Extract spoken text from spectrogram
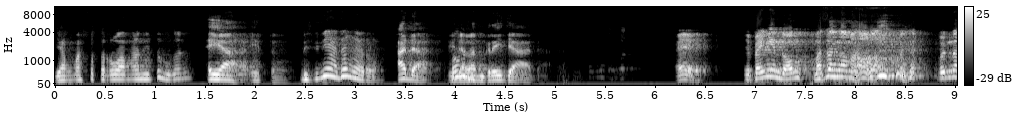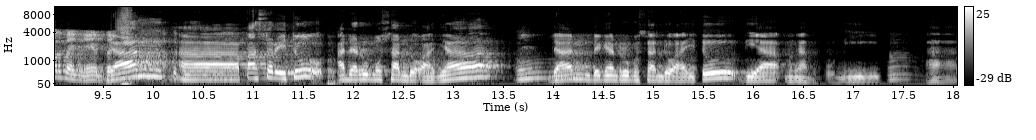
Yang masuk ke ruangan itu bukan? Iya itu Di sini ada nggak, Ro? ada di Oh. dalam gereja ada. Eh, ya pengen dong. Masa nggak mau? Bener pengen. Dan uh, pastor itu ada rumusan doanya Oh. dan dengan rumusan doa itu dia mengampuni Ah. uh,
